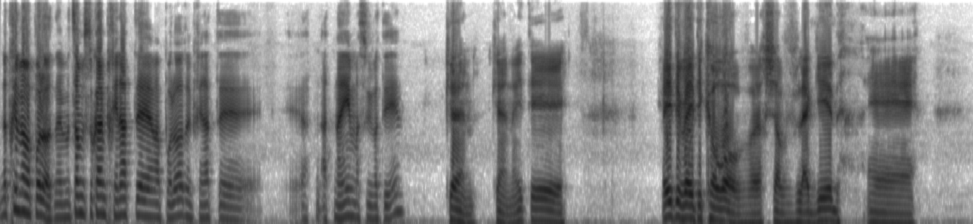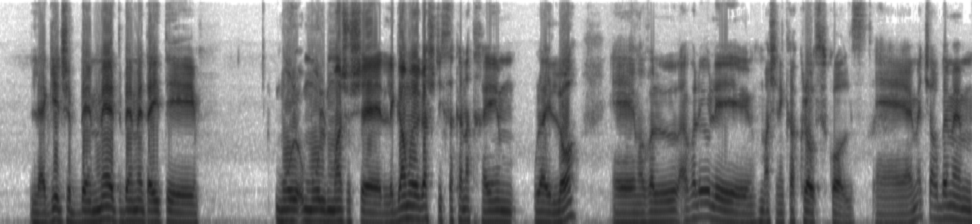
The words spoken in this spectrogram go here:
נתחיל במפולות. במצב מסוכן מבחינת אה, מפולות ומבחינת אה, התנאים הסביבתיים. כן, כן, הייתי... הייתי והייתי קרוב. עכשיו, להגיד... אה, להגיד שבאמת, באמת הייתי מול, מול משהו שלגמרי הרגשתי סכנת חיים, אולי לא, אבל, אבל היו לי מה שנקרא close calls. אה, האמת שהרבה מהם,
